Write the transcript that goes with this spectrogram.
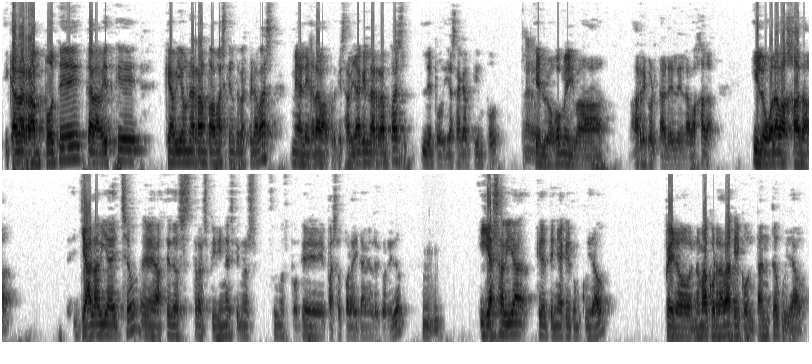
Y cada rampote, cada vez que, que había una rampa más que no te la esperabas, me alegraba, porque sabía que en las rampas le podía sacar tiempo claro. que luego me iba a recortar él en la bajada. Y luego la bajada ya la había hecho eh, hace dos transpirines que nos fuimos porque pasó por ahí también el recorrido y ya sabía que tenía que ir con cuidado, pero no me acordaba que con tanto cuidado.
